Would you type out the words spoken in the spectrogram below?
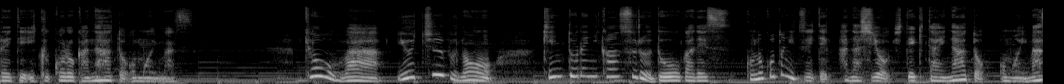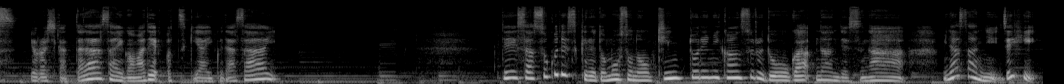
れていく頃かなと思います。今日は YouTube の筋トレに関する動画です。このことについて話をしていきたいなと思います。よろしかったら最後までお付き合いください。で早速ですけれどもその筋トレに関する動画なんですが皆さんにぜひ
